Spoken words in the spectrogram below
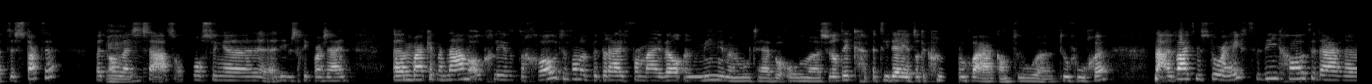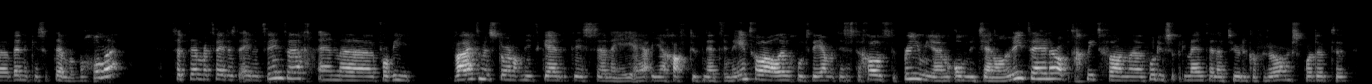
te starten. Met allerlei mhm. SaaS-oplossingen die beschikbaar zijn. Uh, maar ik heb met name ook geleerd dat de grootte van het bedrijf voor mij wel een minimum moet hebben. Om, uh, zodat ik het idee heb dat ik genoeg waarde kan uh, toevoegen. Nou, Vitamin Store heeft die grootte. Daar ben ik in september begonnen. September 2021. En voor wie Vitamin Store nog niet kent, het is, nee, je, je, gaf natuurlijk net in de intro al heel goed weer, maar het is de grootste premium omnichannel retailer op het gebied van voedingssupplementen en natuurlijke verzorgingsproducten.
